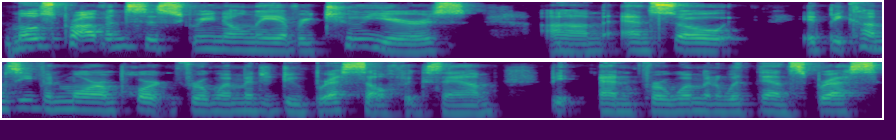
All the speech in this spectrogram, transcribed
Most provinces screen only every two years. Um, and so it becomes even more important for women to do breast self exam and for women with dense breasts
